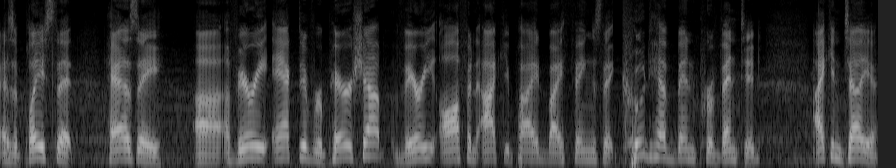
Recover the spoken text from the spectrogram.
as a place that has a uh, a very active repair shop, very often occupied by things that could have been prevented. I can tell you,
